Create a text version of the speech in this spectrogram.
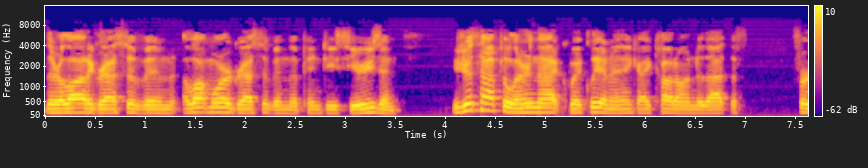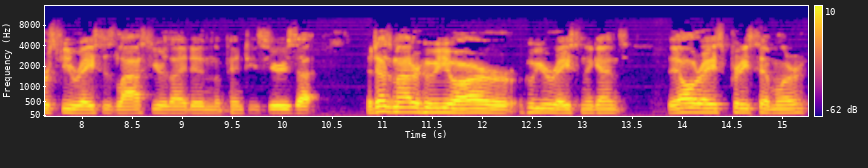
they're a lot aggressive and a lot more aggressive in the Pinty series, and you just have to learn that quickly. And I think I caught on to that the first few races last year that I did in the Pinty series that it doesn't matter who you are or who you're racing against. they all race pretty similar.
